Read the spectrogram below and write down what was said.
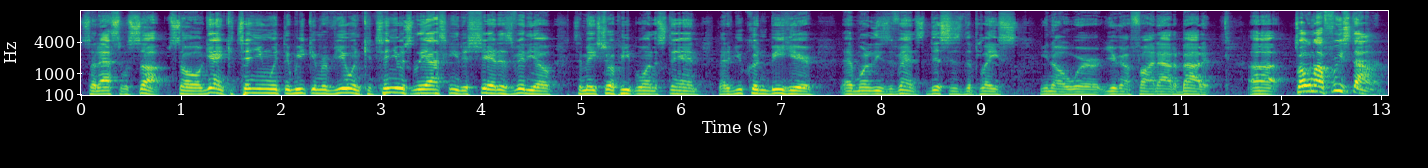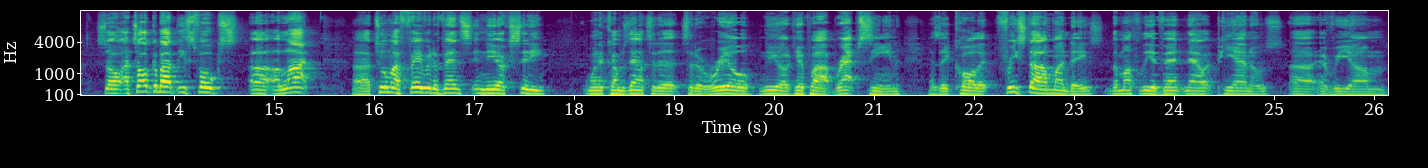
so that's what's up. So again, continuing with the weekend review and continuously asking you to share this video to make sure people understand that if you couldn't be here at one of these events, this is the place you know, where you're gonna find out about it. Uh, talking about freestyling. So I talk about these folks uh, a lot. Uh, two of my favorite events in New York City when it comes down to the to the real New York hip hop rap scene, as they call it, Freestyle Mondays, the monthly event now at Pianos uh, every um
